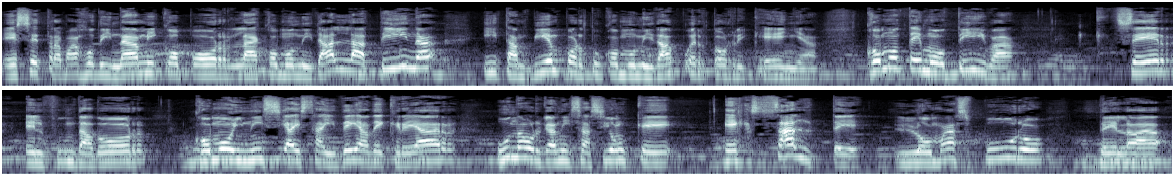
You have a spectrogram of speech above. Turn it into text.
ese trabajo dinámico por la comunidad latina y también por tu comunidad puertorriqueña. ¿Cómo te motiva ser el fundador? cómo inicia esa idea de crear una organización que exalte lo más puro de la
